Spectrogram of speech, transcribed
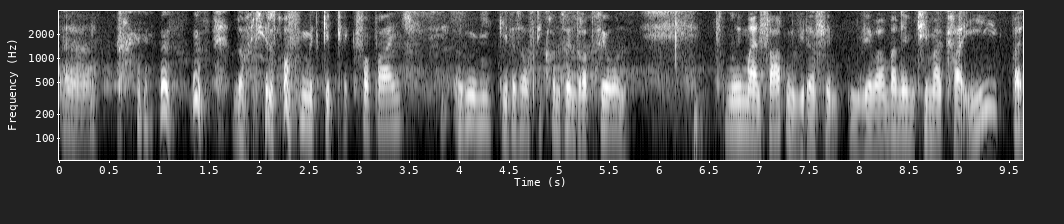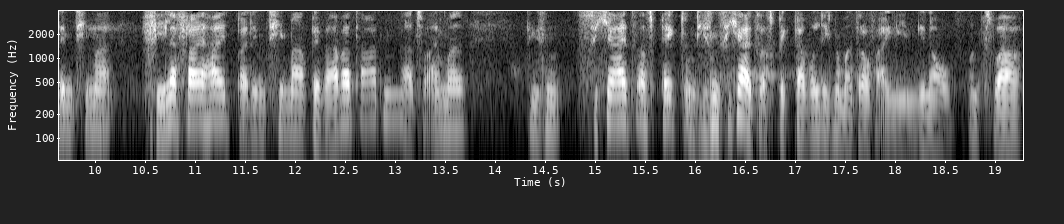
Äh, Leute laufen mit Gepäck vorbei. Irgendwie geht es auf die Konzentration. Jetzt muss ich meinen Faden wiederfinden. Wir waren bei dem Thema KI, bei dem Thema Fehlerfreiheit, bei dem Thema Bewerberdaten. Also einmal diesen Sicherheitsaspekt und diesen Sicherheitsaspekt, da wollte ich nochmal drauf eingehen, genau. Und zwar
